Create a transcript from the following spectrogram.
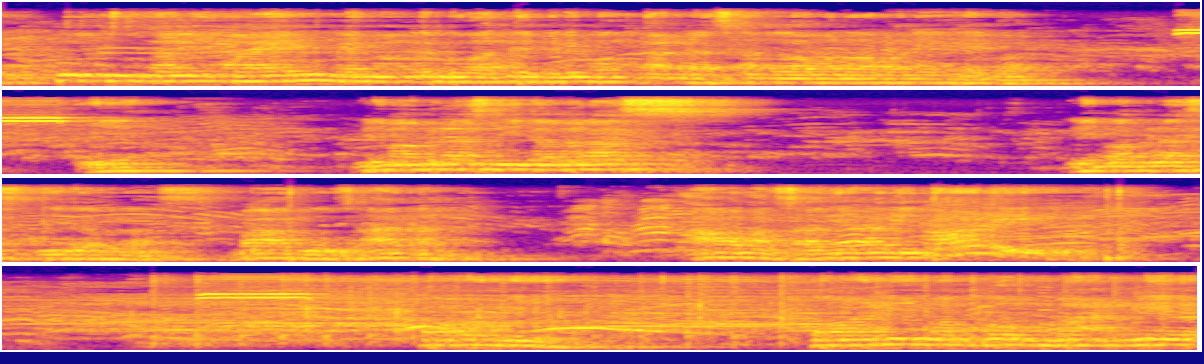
tujuh kali main memang kedua tim ini mengkandaskan lawan-lawan yang hebat. Iya. 15 13 15 13 bagus anak awas hati-hati. Tony. Tony. Tony membombardir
